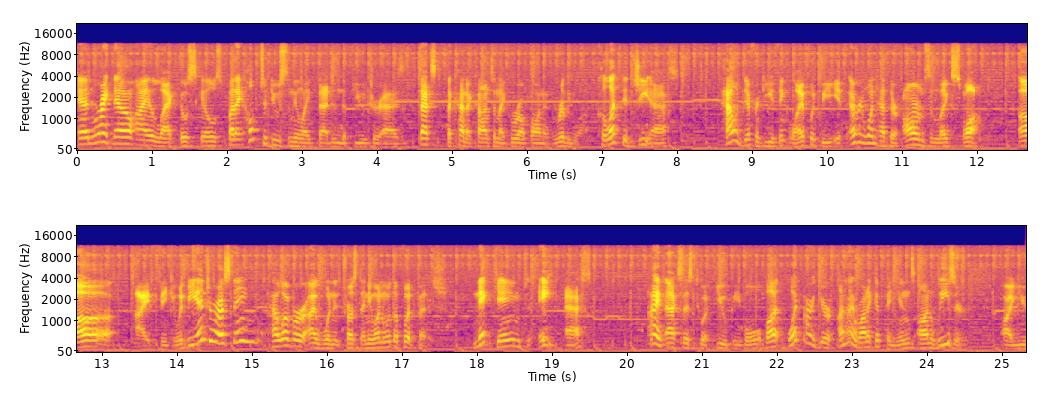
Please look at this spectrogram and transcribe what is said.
and right now I lack those skills, but I hope to do something like that in the future as that's the kind of content I grew up on and really love. Collected G asks, how different do you think life would be if everyone had their arms and legs swapped? Uh, I think it would be interesting. However, I wouldn't trust anyone with a foot fetish. Nick Games 8 asks, I have access to a few people, but what are your unironic opinions on Weezer? Are you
